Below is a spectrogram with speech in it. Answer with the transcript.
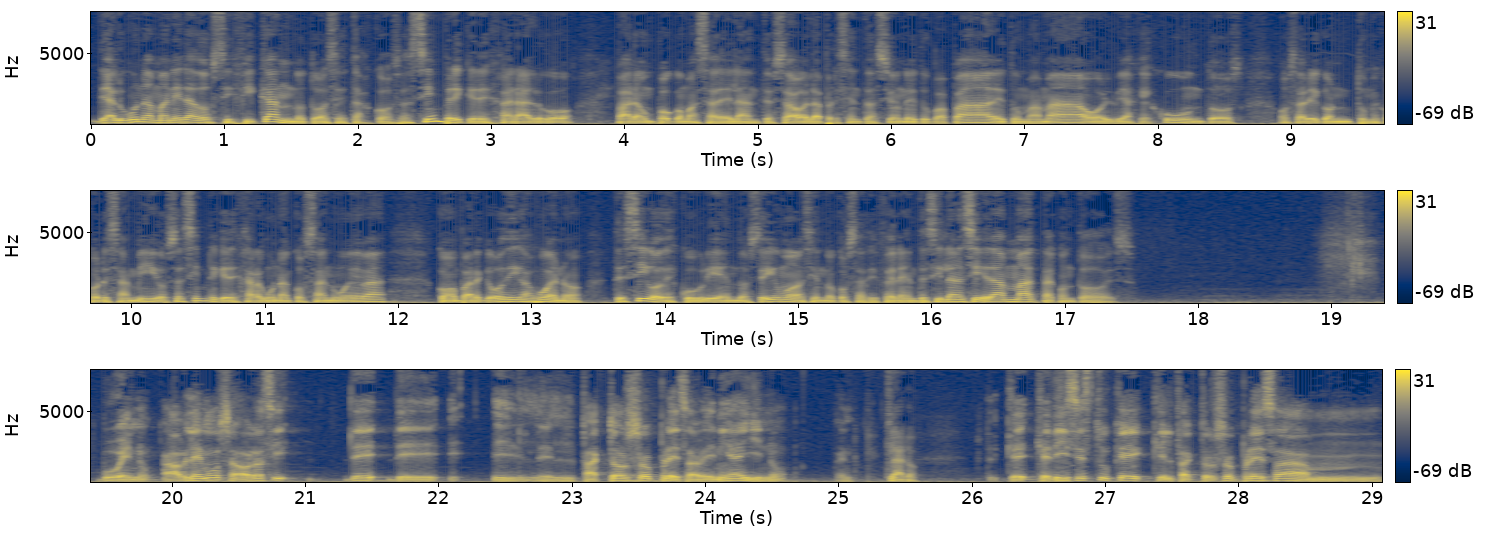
de alguna manera dosificando todas estas cosas. Siempre hay que dejar algo para un poco más adelante. O sea, o la presentación de tu papá, de tu mamá, o el viaje juntos, o salir con tus mejores amigos. O sea, siempre hay que dejar alguna cosa nueva como para que vos digas, bueno, te sigo descubriendo, seguimos haciendo cosas diferentes. Y la ansiedad mata con todo eso. Bueno, hablemos ahora sí de, de el, el factor sorpresa. Venía ahí, ¿no? Bueno, Claro. que, que dices tú que, que el factor sorpresa... mm,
